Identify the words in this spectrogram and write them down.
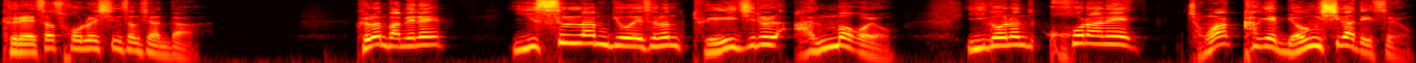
그래서 소를 신성시한다. 그런 반면에 이슬람교에서는 돼지를 안 먹어요. 이거는 코란에 정확하게 명시가 돼 있어요.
